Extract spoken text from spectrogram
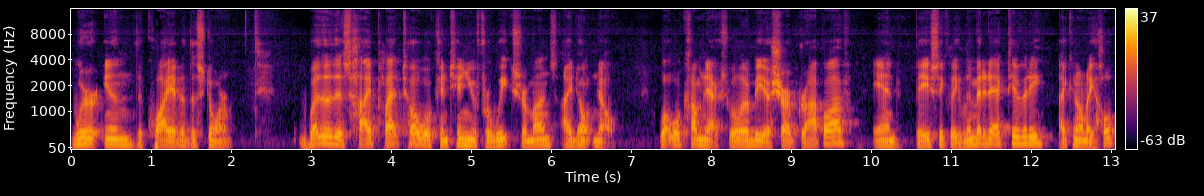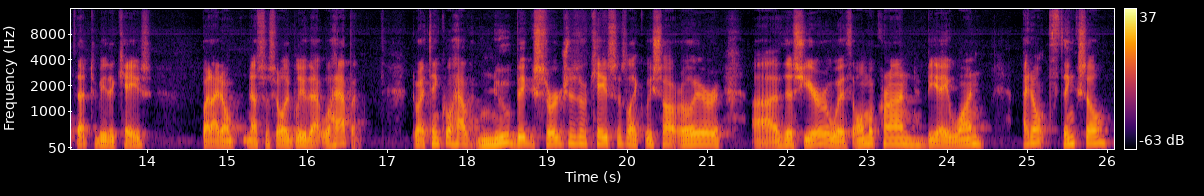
we're in the quiet of the storm. Whether this high plateau will continue for weeks or months, I don't know. What will come next? Will there be a sharp drop off and basically limited activity? I can only hope that to be the case, but I don't necessarily believe that will happen. Do I think we'll have new big surges of cases like we saw earlier uh, this year with Omicron BA1? I don't think so,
